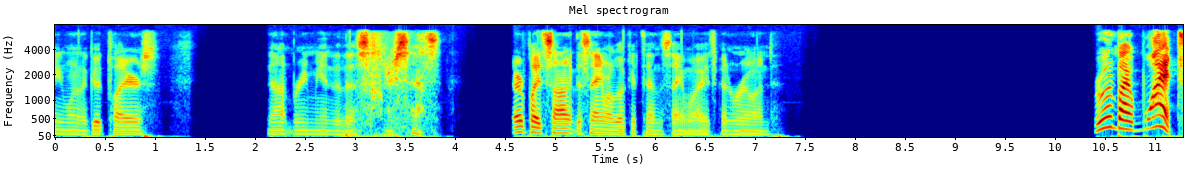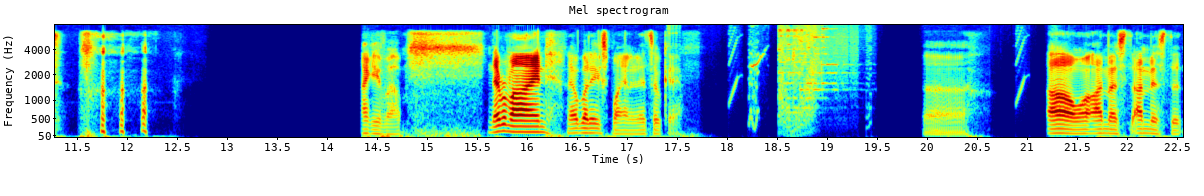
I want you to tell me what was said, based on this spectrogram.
Seen one of the good players. Not bring me into this, Hunter says. Never played Sonic the same or look at them the same way. It's been ruined. Ruined by what? I give up. Never mind. Nobody explained it. It's okay. Uh. Oh, well, I missed. I missed it.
